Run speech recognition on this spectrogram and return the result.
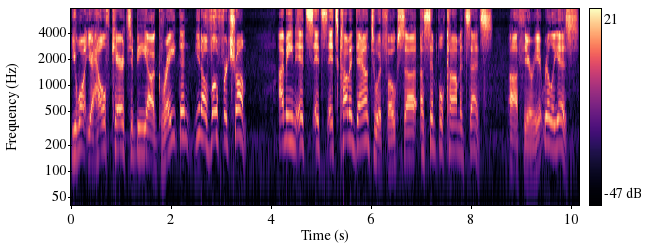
You want your health care to be uh, great. Then you know vote for Trump. I mean, it's it's it's coming down to it, folks. Uh, a simple common sense uh, theory. It really is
